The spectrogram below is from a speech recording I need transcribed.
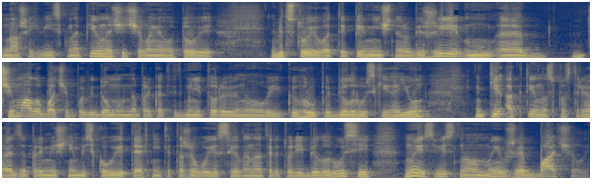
наших військ на півночі, чи вони готові відстоювати північні рубежі. Чимало бачив повідомлень, наприклад, від моніторингової групи Білоруський гаюн, які активно спостерігають за переміщенням військової техніки та живої сили на території Білорусі. Ну і звісно, ми вже бачили,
